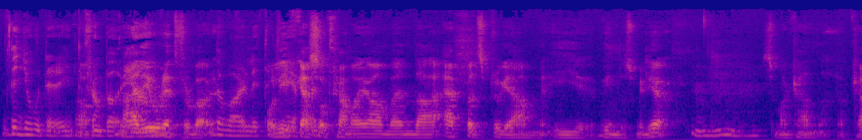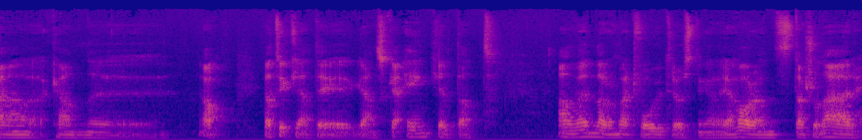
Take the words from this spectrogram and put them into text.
Det gjorde det inte Ja. från början. Nej, det gjorde det inte från början. Då var det lite Och likaså kan man ju använda Apples program i Windows-miljö. Mm. Så man kan, kan, kan... eh, Ja, jag tycker att det är ganska enkelt att använda de här två utrustningarna. Jag har en stationär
